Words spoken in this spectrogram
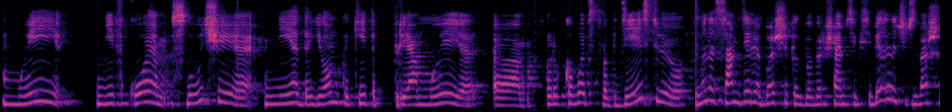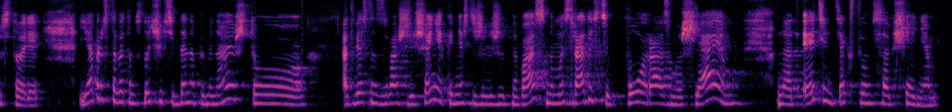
мы ни в коем случае не даем какие-то прямые э, руководства к действию. Мы на самом деле больше как бы обращаемся к себе, но через ваши истории. Я просто в этом случае всегда напоминаю, что Ответственность за ваше решение, конечно же, лежит на вас, но мы с радостью поразмышляем над этим текстовым сообщением.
